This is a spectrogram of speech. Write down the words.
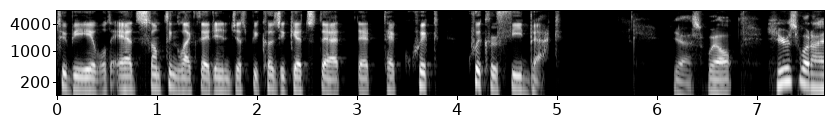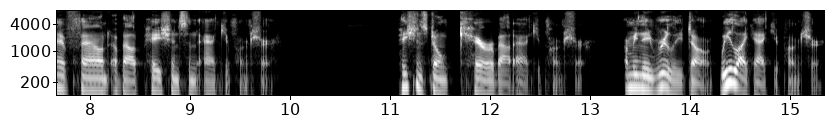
to be able to add something like that in just because it gets that that that quick quicker feedback. Yes. Well, here's what I have found about patients and acupuncture. Patients don't care about acupuncture. I mean, they really don't. We like acupuncture.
